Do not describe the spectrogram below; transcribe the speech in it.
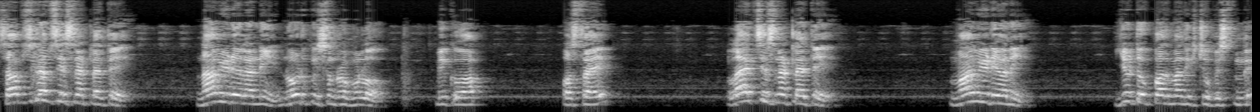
సబ్స్క్రైబ్ చేసినట్లయితే నా వీడియోలన్నీ నోటిఫికేషన్ రూపంలో మీకు వస్తాయి. లైక్ చేసినట్లయితే మా వీడియోని యూట్యూబ్ పది మందికి చూపిస్తుంది.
